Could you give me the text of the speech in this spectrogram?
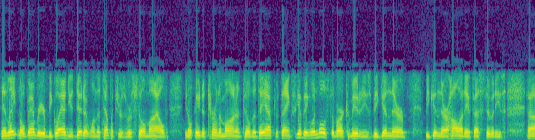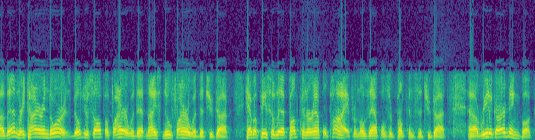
In late November, you'll be glad you did it when the temperatures were still mild. You don't need to turn them on until the day after Thanksgiving, when most of our communities begin their begin their holiday festivities. Uh, then retire indoors. Build yourself a fire with that nice new firewood that you got. Have a piece of that pumpkin or apple pie from those apples or pumpkins that you got. Uh, read a gardening book.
